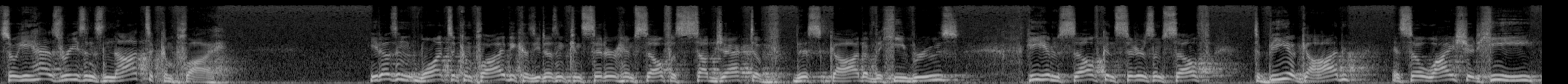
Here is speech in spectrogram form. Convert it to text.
So he has reasons not to comply. He doesn't want to comply because he doesn't consider himself a subject of this God of the Hebrews. He himself considers himself to be a God, and so why should he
